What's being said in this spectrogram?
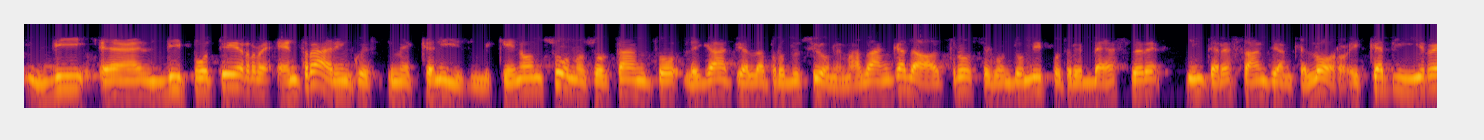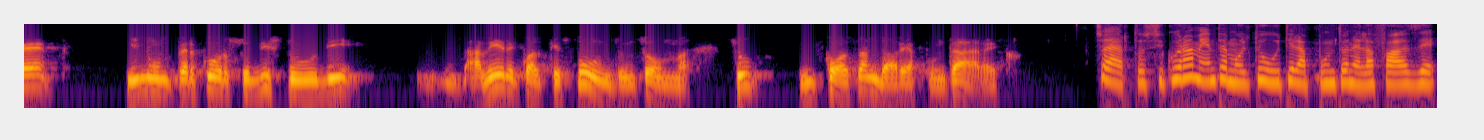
di, eh, di, poter entrare in questi meccanismi che non sono soltanto legati alla produzione ma anche ad altro, secondo me potrebbe essere interessante anche loro e capire in un percorso di studi avere qualche spunto, insomma, su cosa andare a puntare. Ecco. Certo, sicuramente è molto utile appunto nella fase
